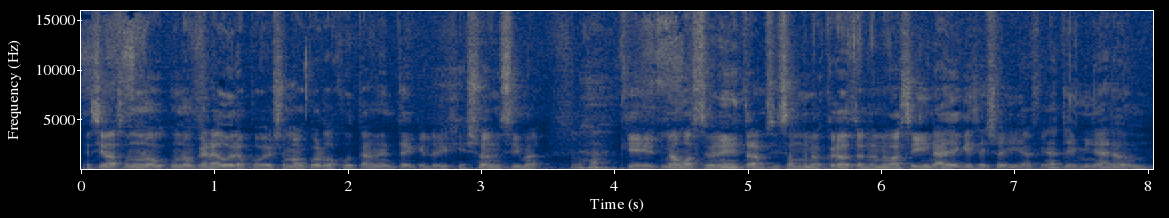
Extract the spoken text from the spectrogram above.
Encima somos uno, uno cara dura, porque yo me acuerdo justamente que lo dije yo encima, que no vamos a hacer un Instagram si somos unos crotos, no nos va a seguir nadie, qué sé yo, y al final terminaron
